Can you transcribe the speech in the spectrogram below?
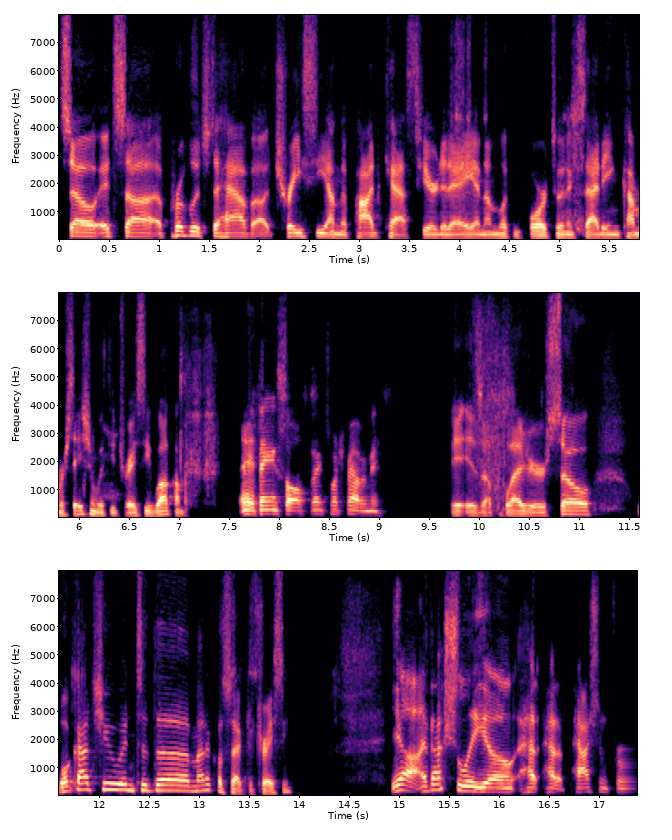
So it's uh, a privilege to have uh, Tracy on the podcast here today, and I'm looking forward to an exciting conversation with you, Tracy. Welcome. Hey, thanks, Saul. Thanks so much for having me. It is a pleasure. So, what got you into the medical sector, Tracy? Yeah, I've actually uh, had had a passion for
